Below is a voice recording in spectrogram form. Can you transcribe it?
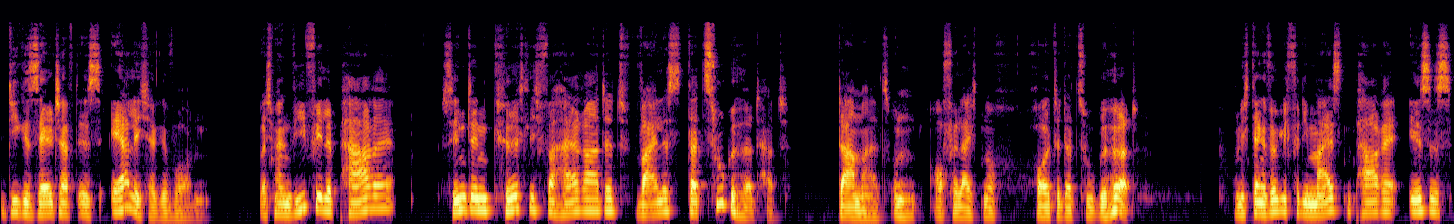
die Gesellschaft ist ehrlicher geworden. Ich meine, wie viele Paare sind denn kirchlich verheiratet, weil es dazugehört hat? Damals und auch vielleicht noch heute dazu gehört. Und ich denke wirklich, für die meisten Paare ist es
